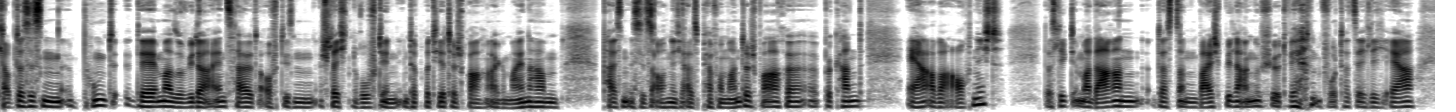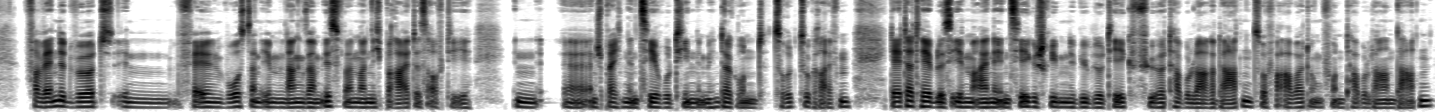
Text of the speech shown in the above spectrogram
glaube, das ist ein Punkt, der immer so wieder einzahlt auf diesen schlechten Ruf, den interpretierte Sprachen allgemein haben. Python ist jetzt auch nicht als performante Sprache äh, bekannt, R aber auch nicht. Das liegt immer daran, dass dann Beispiele angeführt werden, wo tatsächlich R verwendet wird in Fällen, wo es dann eben langsam ist, weil man nicht bereit ist, auf die in, äh, entsprechenden C-Routinen im Hintergrund zurückzugreifen. Datatable ist eben eine in C geschriebene Bibliothek für tabulare Daten zur Verarbeitung von tabularen Daten.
